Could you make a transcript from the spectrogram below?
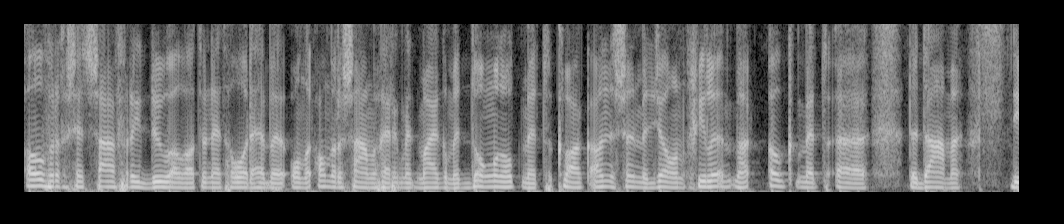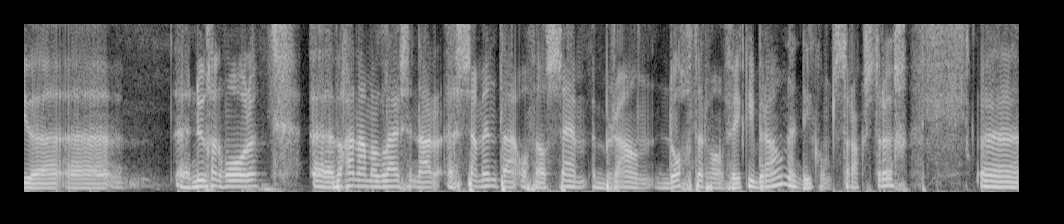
Overigens het Safari duo wat we net hoorden hebben onder andere samengewerkt met Michael McDonald, met Clark Anderson, met Joan Gielen, maar ook met eh, de dame die we eh, eh, nu gaan horen. Eh, we gaan namelijk luisteren naar eh, Samantha, ofwel Sam Brown, dochter van Vicky Brown. En die komt straks terug. Eh,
